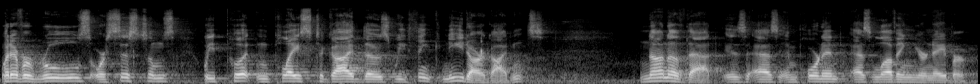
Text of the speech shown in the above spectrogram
whatever rules or systems we put in place to guide those we think need our guidance, none of that is as important as loving your neighbor,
